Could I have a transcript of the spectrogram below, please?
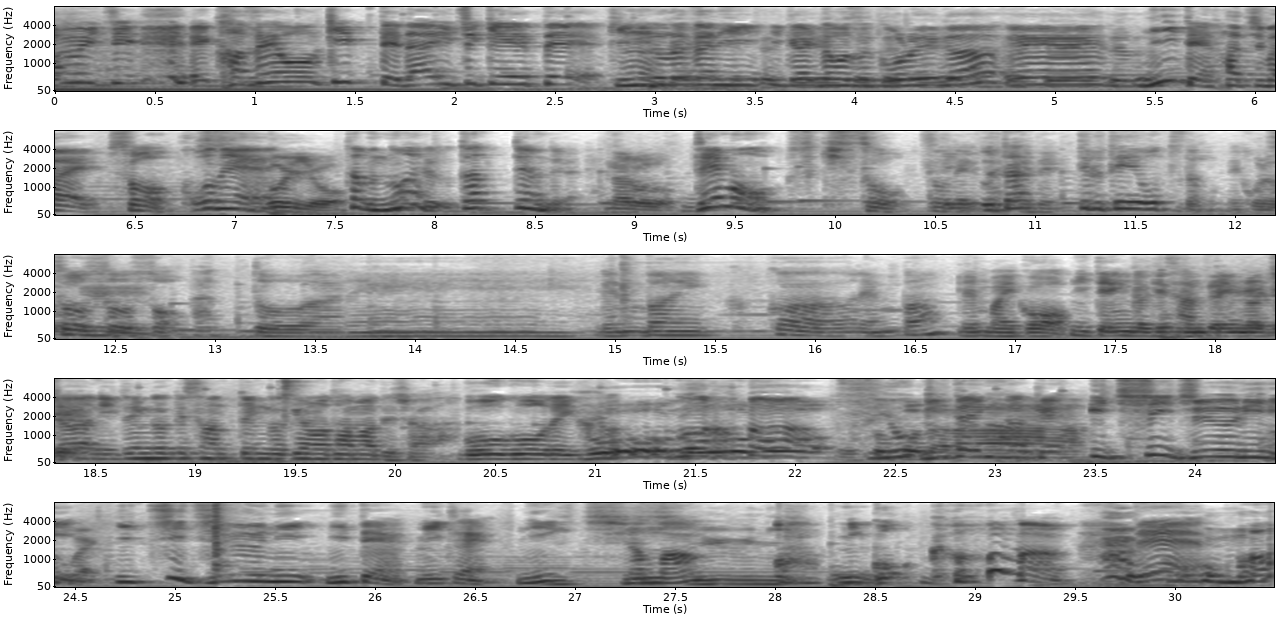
11え風を切って第一形態君の中に光り灯すこれが、えー、2.8倍そう。ここねすごいよ。多分ノエル歌ってんだよね。なるほど。でも好きそう。そうね歌ってる低オッズだもんねこれは。そうそうそう。あとはね連番いくか連番？連番いこう。2点掛け3点掛け。じゃあ2点掛け3点掛けの玉でじゃあ。55でいくか。強2点掛け。112に112点。2点。2何万？あ2 5 5万。で5万？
